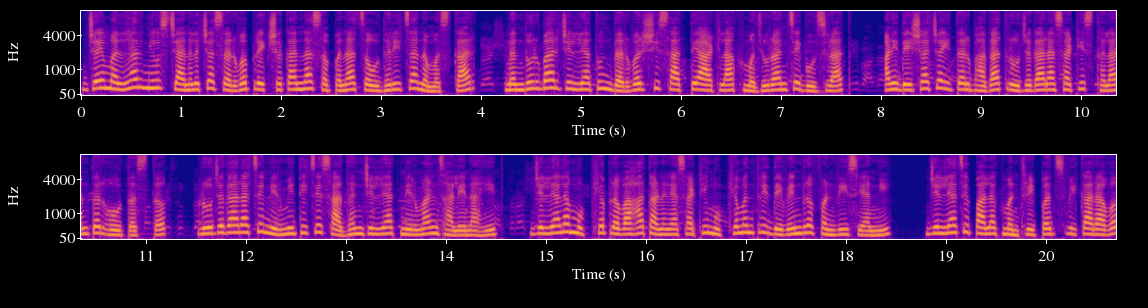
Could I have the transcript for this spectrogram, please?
जय मल्हार न्यूज चॅनलच्या सर्व प्रेक्षकांना सपना चौधरीचा नमस्कार. नंदुरबार जिल्ह्यातून दरवर्षी सात ते आठ लाख मजुरांचे गुजरात आणि देशाच्या इतर भागात रोजगारासाठी स्थलांतर होत असतं. रोजगाराचे निर्मितीचे साधन जिल्ह्यात निर्माण झाले नाहीत. जिल्ह्याला मुख्य प्रवाहात आणण्यासाठी मुख्यमंत्री देवेंद्र फडणवीस यांनी जिल्ह्याचे पालकमंत्रीपद स्वीकारावं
